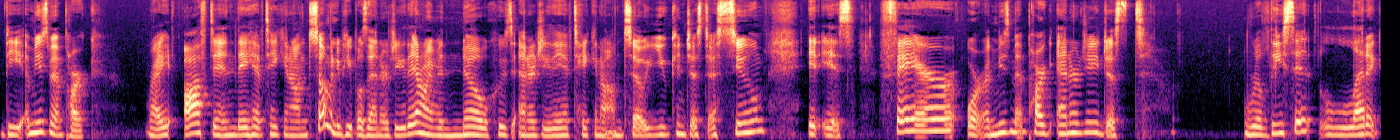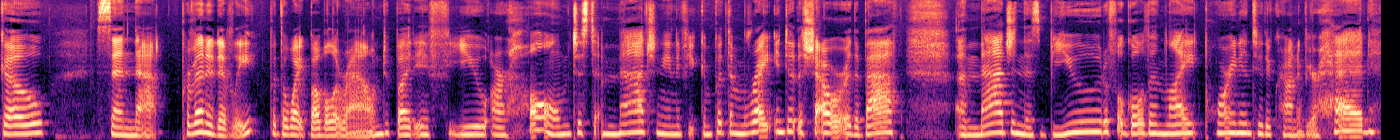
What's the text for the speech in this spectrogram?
the amusement park, right, often they have taken on so many people's energy, they don't even know whose energy they have taken on. So, you can just assume it is fair or amusement park energy, just release it, let it go, send that preventatively, put the white bubble around. But if you are home, just imagining if you can put them right into the shower or the bath, imagine this beautiful golden light pouring into the crown of your head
